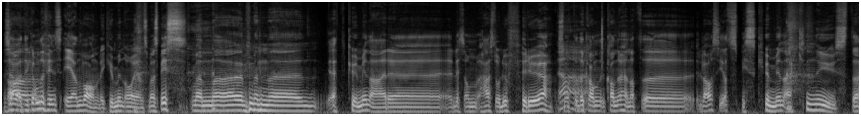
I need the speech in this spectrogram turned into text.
Så jeg vet ikke om det fins én vanlig kummin og en som er spiss, men, øh, men øh, et kummin er øh, liksom Her står det jo frø, så det kan, kan jo hende at La oss si at spisskummin er knuste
